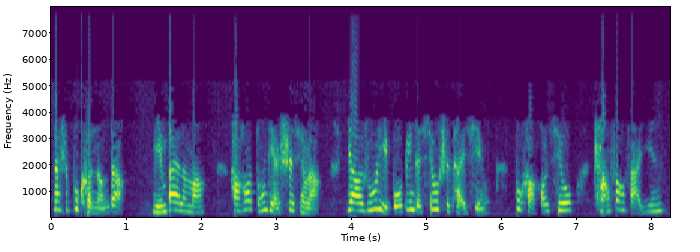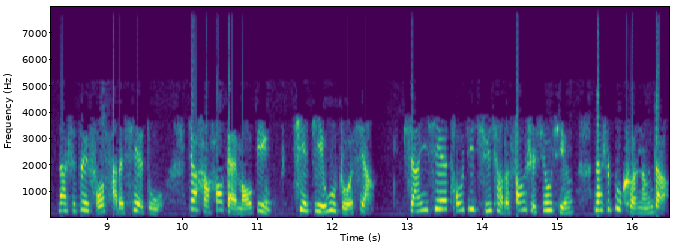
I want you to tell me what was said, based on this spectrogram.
那是不可能的，明白了吗？好好懂点事情了，要如履薄冰的修持才行。不好好修，常放法音，那是对佛法的亵渎。要好好改毛病，切记勿着相。想一些投机取巧的方式修行，那是不可能的。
